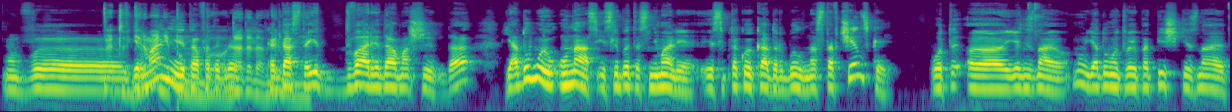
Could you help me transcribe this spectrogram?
в, это в Германии, Германии это фотография, да, да, да, когда Германии. стоит два ряда машин, да. Я думаю, у нас, если бы это снимали, если бы такой кадр был на Ставченской, вот, э, я не знаю, ну, я думаю, твои подписчики знают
